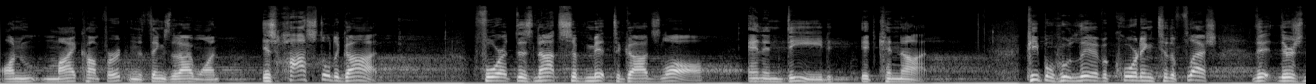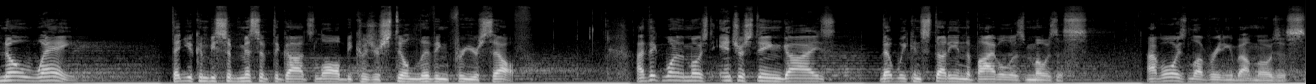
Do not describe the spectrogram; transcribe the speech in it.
on my comfort and the things that I want, is hostile to God, for it does not submit to God's law, and indeed it cannot. People who live according to the flesh, there's no way that you can be submissive to God's law because you're still living for yourself. I think one of the most interesting guys that we can study in the Bible is Moses. I've always loved reading about Moses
